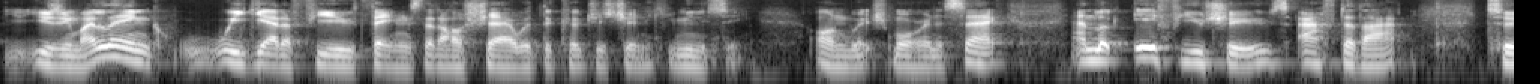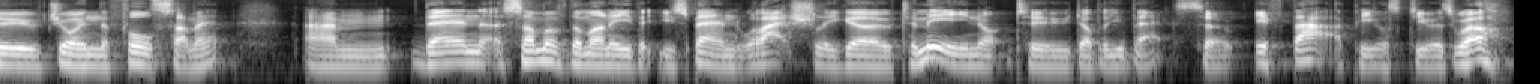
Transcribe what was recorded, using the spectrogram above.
using my link, we get a few things that I'll share with the Coaches Journey community, on which more in a sec. And look, if you choose after that to join the full summit, um, then some of the money that you spend will actually go to me, not to WBECS. So if that appeals to you as well,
